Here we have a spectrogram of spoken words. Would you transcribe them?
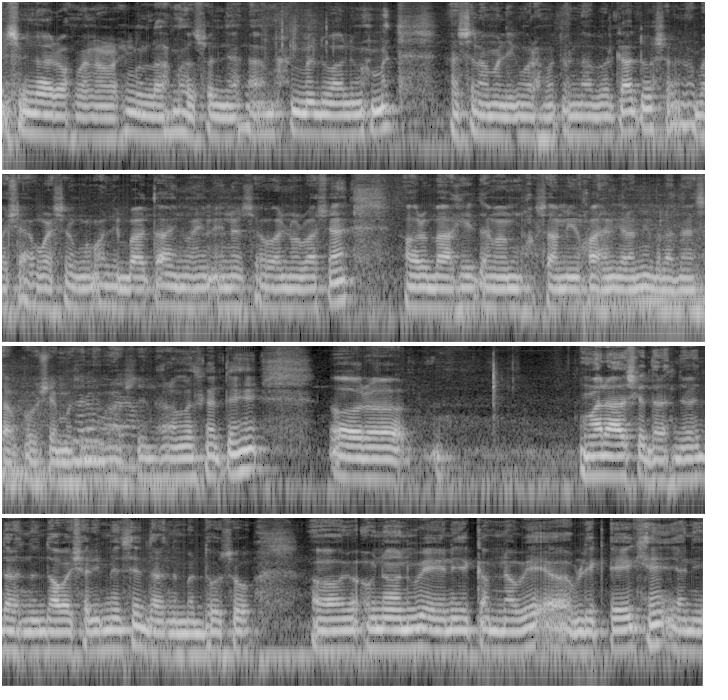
بسم اللہ الرحمن الرحیم اللہ صلی اللہ محمد علیہ محمد السلام علیکم ورحمۃ اللہ وبرکاتہ بادشاہ بادشاہ اور باقی تمام سامی خواہن گرامی برادر صاحب کو شیخ مسلم درآمد کرتے ہیں اور ہمارا آج کا درخت جو ہے درخت دعوت شریف میں سے درخت نمبر دو سو اور انانوے یعنی ایک کم نوے ابلک ایک ہیں یعنی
